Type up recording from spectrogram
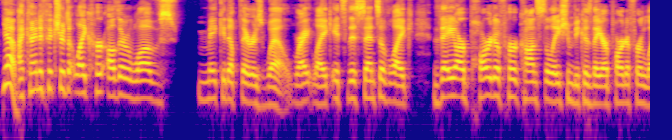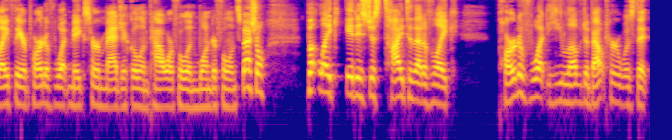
Yeah. I kind of picture that like her other loves make it up there as well, right? Like it's this sense of like they are part of her constellation because they are part of her life, they are part of what makes her magical and powerful and wonderful and special. But like it is just tied to that of like part of what he loved about her was that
